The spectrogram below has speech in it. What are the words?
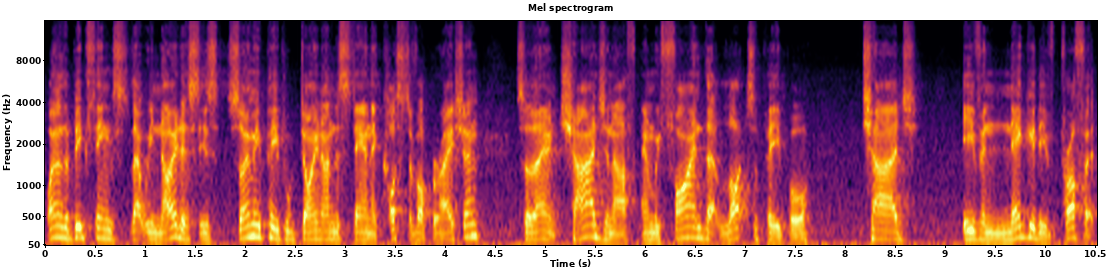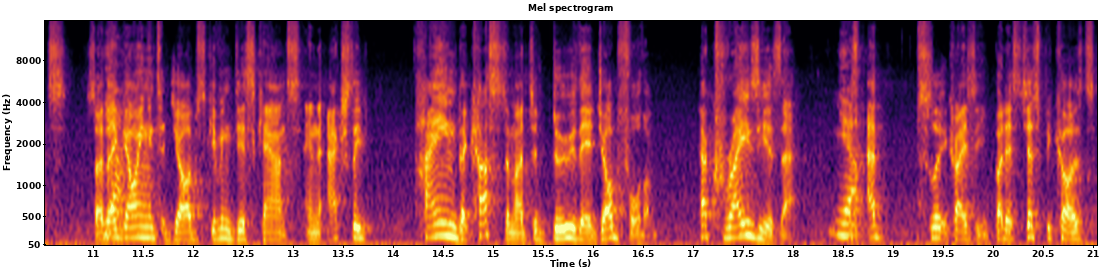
One of the big things that we notice is so many people don't understand their cost of operation, so they don't charge enough, and we find that lots of people charge even negative profits. So they're going into jobs, giving discounts, and actually paying the customer to do their job for them. How crazy is that? Yeah. It's absolutely crazy. But it's just because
